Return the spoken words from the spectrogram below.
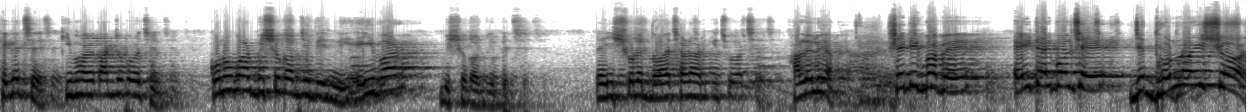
থেকেছে, কীভাবে কার্য করেছেন? কোনোবার বিশ্বকাপ জিতেনি এইবার বিশ্বকাপ জিতেছে। ঈশ্বরের দয়া ছাড়া আর কিছু আছে? হালেলুয়া। ঠিকভাবে এইটাই বলছে যে, ধন্য ঈশ্বর,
